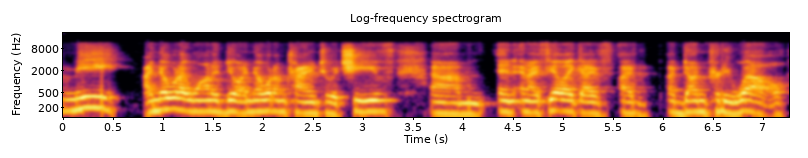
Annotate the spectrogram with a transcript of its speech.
me I know what I want to do. I know what I'm trying to achieve, um, and and I feel like I've I've I've done pretty well.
